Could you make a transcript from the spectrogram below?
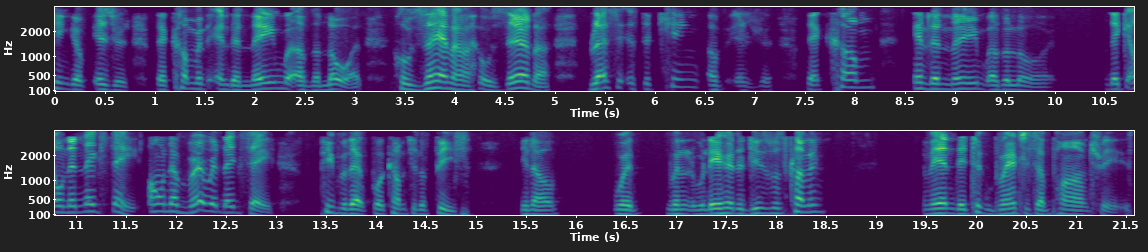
King of Israel that cometh in the name of the Lord. Hosanna, Hosanna, blessed is the King of Israel that come in the name of the Lord. They on the next day, on the very next day, people that will come to the feast, you know, would when when they heard that Jesus was coming, man, they took branches of palm trees,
